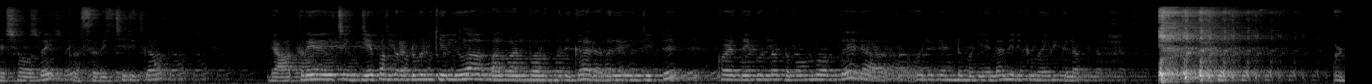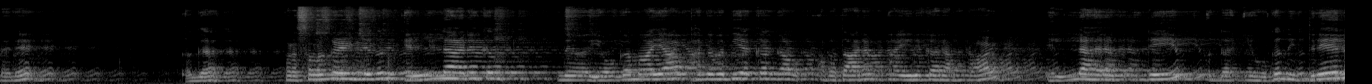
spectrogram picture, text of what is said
യശോദ പ്രസവിച്ചിരിക്കാം. രാത്രി കഴിച്ച് ഇന്ത്യയെ പന്ത്രണ്ട് മണിക്കല്ലോ ആ ഭഗവാൻ പുറത്തിരിക്കാർ അത് കഴിഞ്ഞിട്ട് കുഴഞ്ഞേ കൊണ്ട് വന്നപ്പം പുറത്ത് ഒരു രണ്ട് മണിയെല്ലാം ഇരിക്കുമായിരിക്കലോ. ഉടനെ പ്രസവം കഴിഞ്ഞതും എല്ലാവർക്കും യോഗമായ ഭഗവതിയൊക്കെ അവതാരം ആയിരിക്കാരമ്പാൾ എല്ലാവരുടെയും എന്താ യോഗനിദ്രയിൽ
